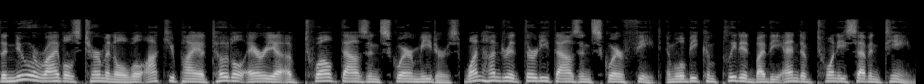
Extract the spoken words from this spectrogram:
The new arrivals terminal will occupy a total area of 12,000 square meters, 130,000 square feet, and will be completed by the end of 2017.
